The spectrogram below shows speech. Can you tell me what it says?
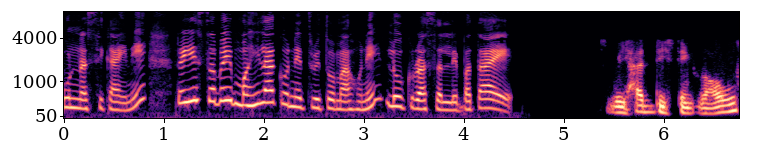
बुन्न सिकाइने र यी सबै महिलाको नेतृत्वमा हुने लुक रसलले बताए we had distinct roles,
